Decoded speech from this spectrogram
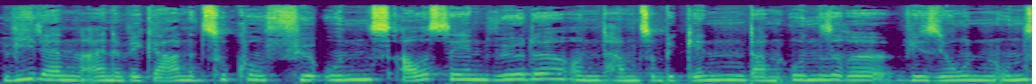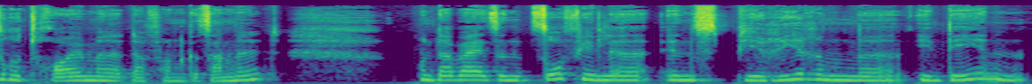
wie denn eine vegane Zukunft für uns aussehen würde und haben zu Beginn dann unsere Visionen, unsere Träume davon gesammelt. Und dabei sind so viele inspirierende Ideen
